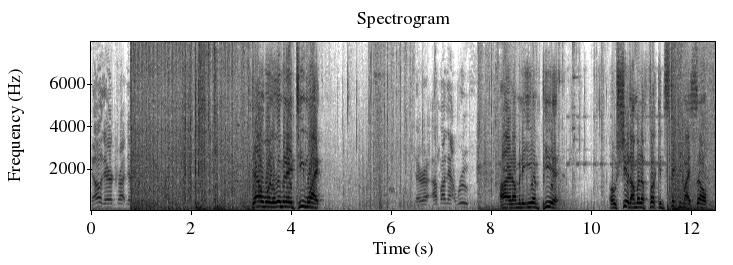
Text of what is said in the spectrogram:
No, they're across. They're right. Down one, eliminate team wipe. They're up on that roof. Alright, I'm gonna EMP it. Oh shit, I'm gonna fucking sticky myself.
